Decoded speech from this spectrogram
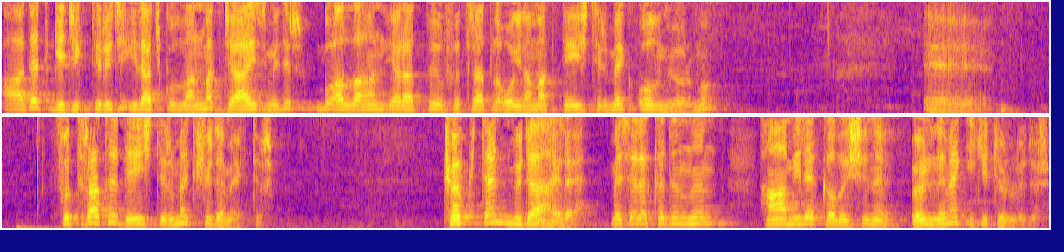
adet geciktirici ilaç kullanmak caiz midir? Bu Allah'ın yarattığı fıtratla oynamak, değiştirmek olmuyor mu? Ee, fıtratı değiştirmek şu demektir. Kökten müdahale. Mesela kadının hamile kalışını önlemek iki türlüdür.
